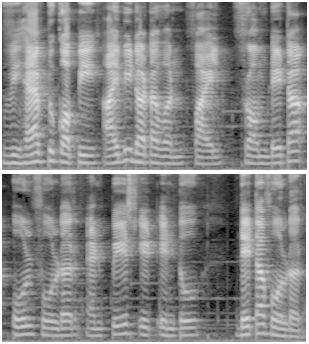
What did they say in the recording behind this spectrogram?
We have to copy ibdata1 file from data old folder and paste it into data folder.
